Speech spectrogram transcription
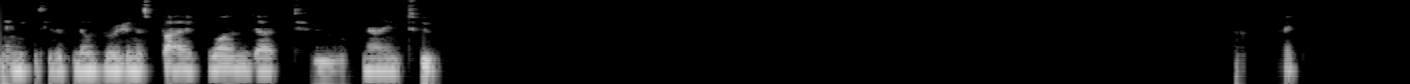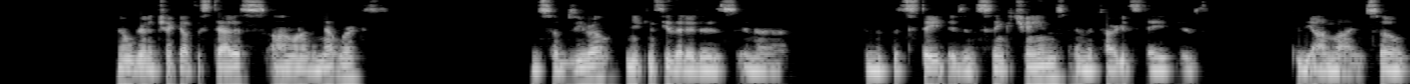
And you can see that the node version is 5.1.292. Right. Now we're going to check out the status on one of the networks in Sub-Zero, and you can see that it is in a the, the state is in sync chains, and the target state is to be online. So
